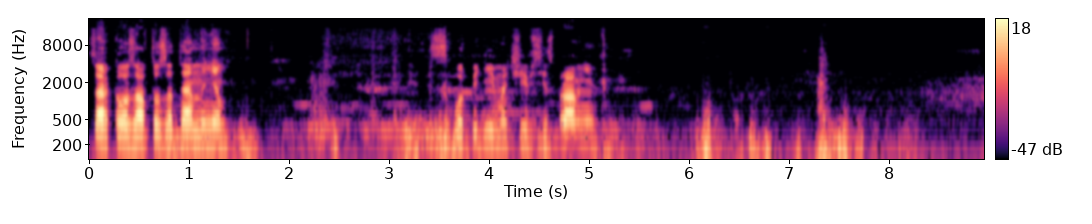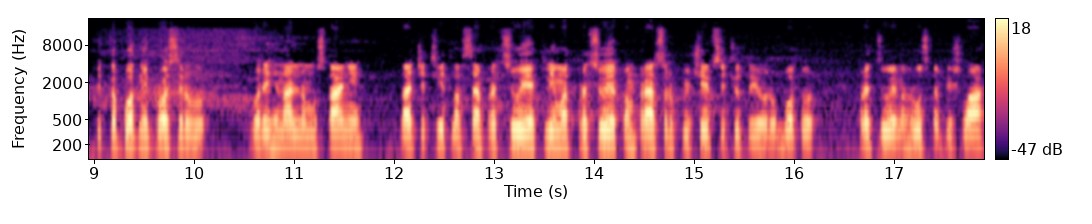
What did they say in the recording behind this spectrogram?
Зеркало з автозатемненням. Склопідіймачі всі справні. Підкапотний простір в оригінальному стані. Датчик світла, все працює, клімат працює, компресор включився, чути його роботу, працює, нагрузка пішла.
